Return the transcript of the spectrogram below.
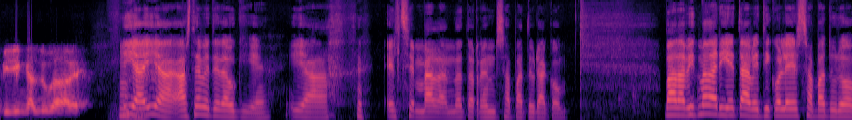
bidin galdu bada be. ia, ia, azte bete daukie, ia, eltzen badan datorren zapaturako. Ba, David Madari eta betiko lez zapaturo.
